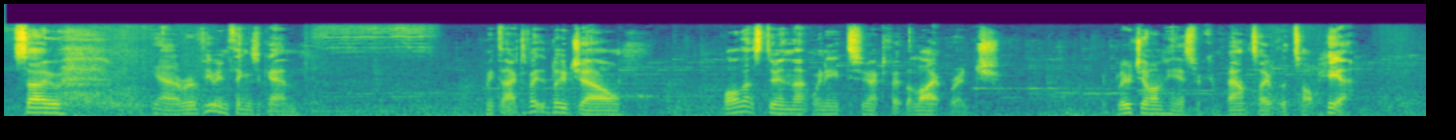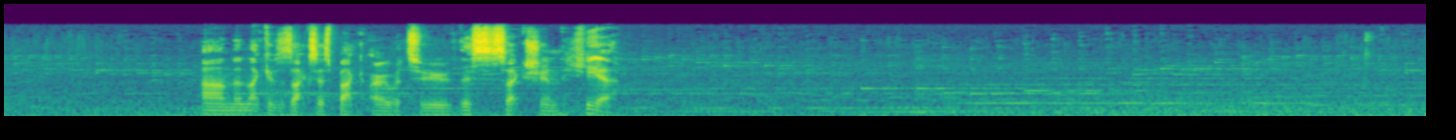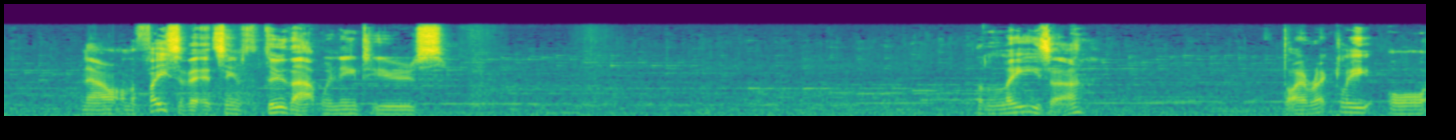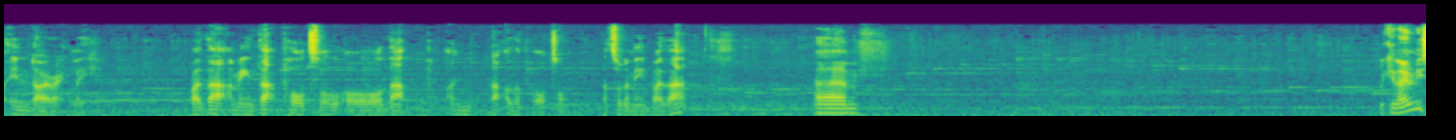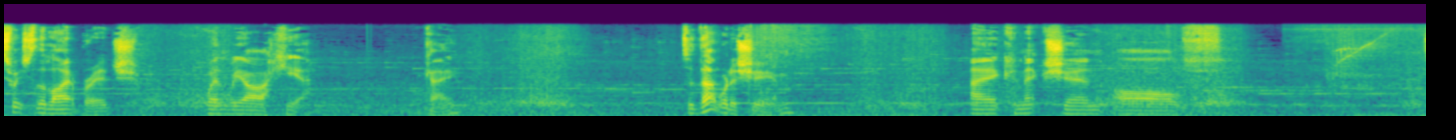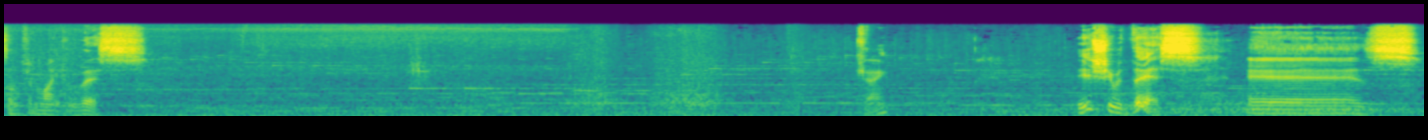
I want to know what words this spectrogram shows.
So, yeah, reviewing things again. We need to activate the blue gel. While that's doing that, we need to activate the light bridge. Put blue gel on here so we can bounce over the top here. And then that gives us access back over to this section here. Now, on the face of it, it seems to do that, we need to use the laser directly or indirectly. By that I mean that portal or that that other portal. That's what I mean by that. Um, we can only switch to the light bridge when we are here. Okay. So that would assume a connection of something like this. Okay. The issue with this is...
